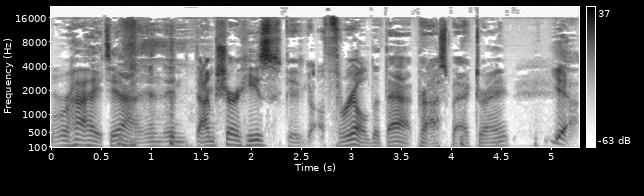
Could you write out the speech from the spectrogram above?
Right. Yeah, and, and I'm sure he's thrilled at that prospect, right? Yeah,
